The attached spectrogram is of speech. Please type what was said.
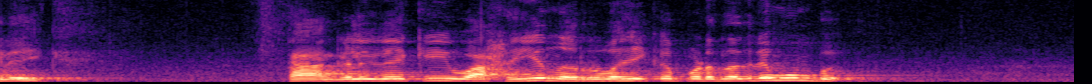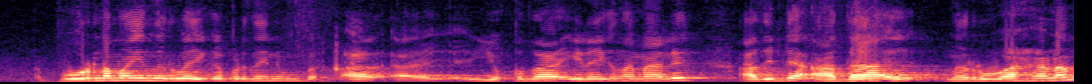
ഇലേക്ക് താങ്കളിലേക്ക് ഈ വഹയ് നിർവഹിക്കപ്പെടുന്നതിന് മുമ്പ് പൂർണമായി നിർവഹിക്കപ്പെടുന്നതിന് മുമ്പ് യുക്ത ഇലേക്ക് എന്ന് പറഞ്ഞാൽ അതിന്റെ അതാ നിർവഹണം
